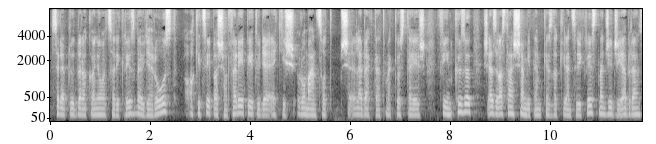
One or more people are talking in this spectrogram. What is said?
szereplőt berak a nyolcadik részbe, ugye Rózt, aki szép lassan felépít, ugye egy kis románcot lebegtet meg közte és Finn között, és ezzel aztán semmit nem kezd a kilencedik részt, mert Gigi abrams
